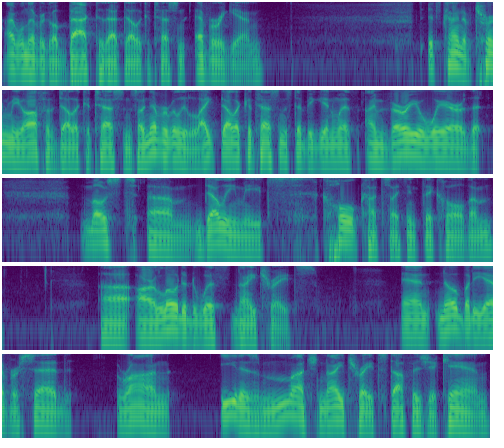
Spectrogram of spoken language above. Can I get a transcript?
I will never go back to that delicatessen ever again. It's kind of turned me off of delicatessens. I never really liked delicatessens to begin with. I'm very aware that most um, deli meats, cold cuts, I think they call them, uh, are loaded with nitrates. And nobody ever said, Ron, eat as much nitrate stuff as you can.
